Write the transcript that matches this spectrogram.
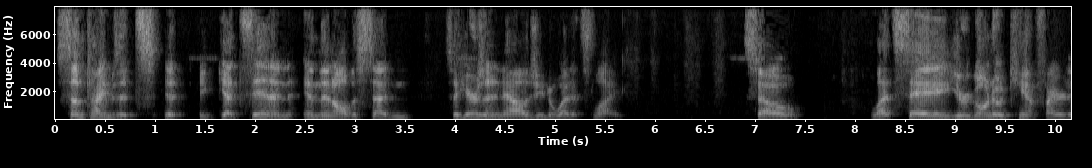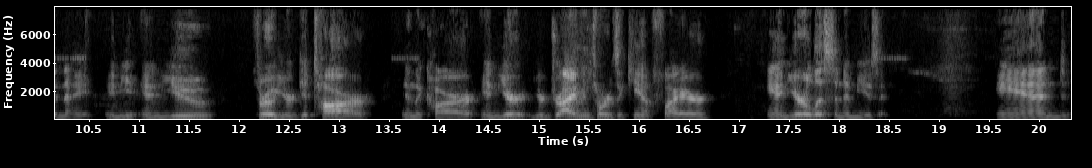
sometimes it's it, it gets in and then all of a sudden, so here's an analogy to what it's like. So let's say you're going to a campfire tonight and you and you throw your guitar in the car and you're you're driving towards a campfire and you're listening to music. And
